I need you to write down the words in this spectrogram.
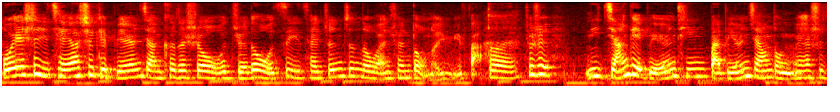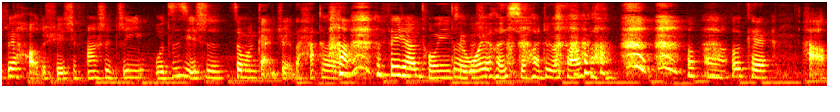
我也是以前要去给别人讲课的时候，我觉得我自己才真正的完全懂了语法。对，就是。你讲给别人听，把别人讲懂，永远是最好的学习方式之一。我自己是这么感觉的哈，对，非常同意这个。我也很喜欢这个方法。OK，好。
